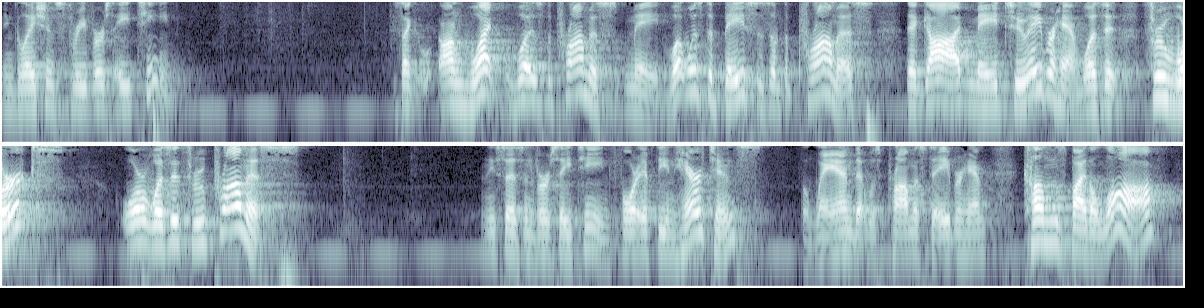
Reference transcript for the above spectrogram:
in Galatians 3, verse 18. It's like, on what was the promise made? What was the basis of the promise that God made to Abraham? Was it through works or was it through promise? And he says in verse 18 For if the inheritance, the land that was promised to Abraham, comes by the law,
